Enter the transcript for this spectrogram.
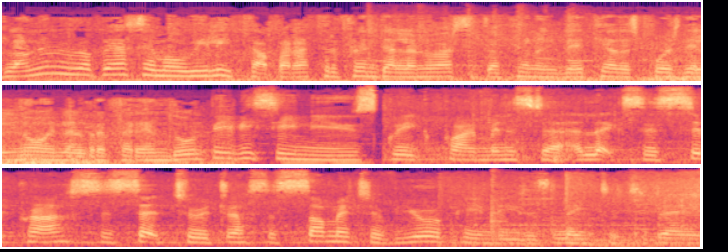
La Unión Europea se moviliza para hacer frente a la nueva situación en Grecia después del no en el referéndum. BBC News Greek Prime Minister Alexis Tsipras is set to address a summit of European leaders later today.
